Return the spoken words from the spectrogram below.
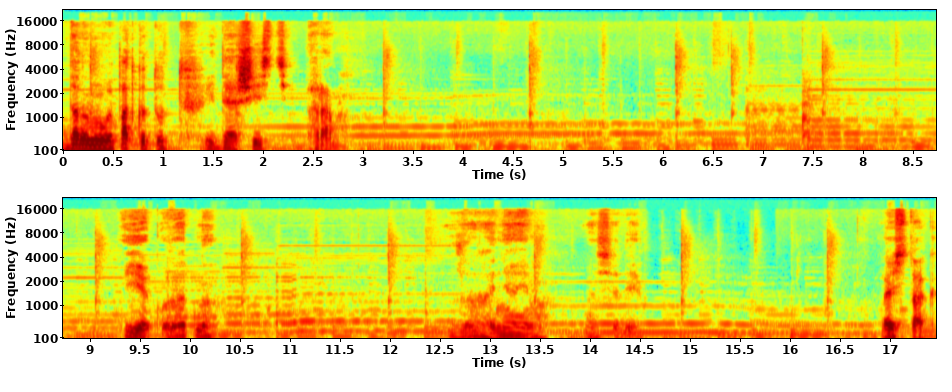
В даному випадку тут йде 6 грам. І акуратно заганяємо ось сюди. Ось так.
